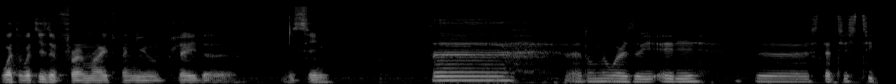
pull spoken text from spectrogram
what what is the frame rate when you play the the scene? Uh, I don't know where the 80 the statistic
